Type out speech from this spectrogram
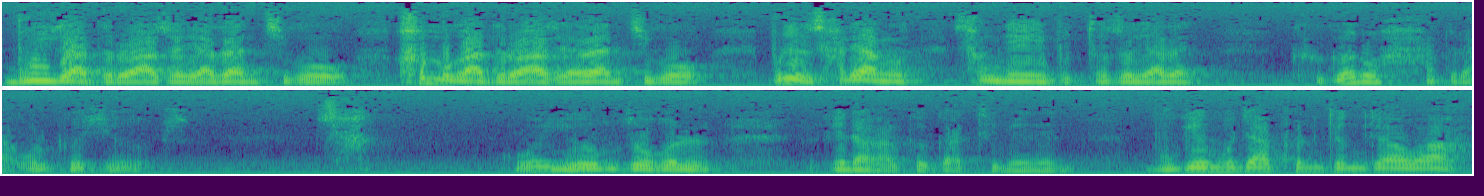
무의가 들어와서 야단치고, 허무가 들어와서 야단치고, 무슨 사량, 상냥이 붙어서 야단, 그거는 하더라고 올 것이 없어. 자꾸 염속을 해나갈 것 같으면은 무게무잡한 경가와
